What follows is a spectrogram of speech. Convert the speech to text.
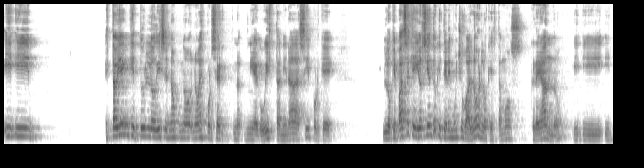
Y, está bien que tú lo dices, no, no, no es por ser ni egoísta ni nada así, porque lo que pasa es que yo siento que tiene mucho valor lo que estamos creando y,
